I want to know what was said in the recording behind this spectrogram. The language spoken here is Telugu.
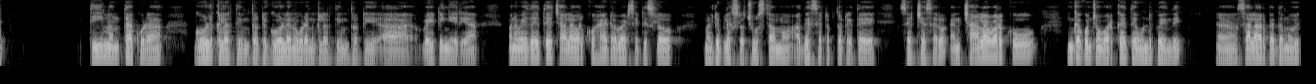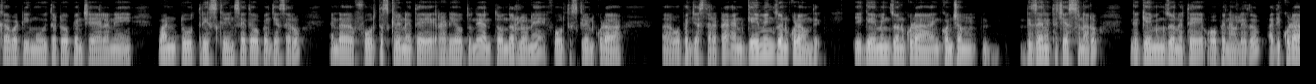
థీమ్ అంతా కూడా గోల్డ్ కలర్ థీమ్ తోటి, gold and wooden colour theme తోటి ఆ వెయిటింగ్ ఏరియా మనం ఏదైతే చాలా వరకు హైదరాబాద్ సిటీస్‌లో మల్టీప్లెక్స్‌లో చూస్తామో అదే సెటప్ తోటైతే సెట్ చేశారు. అండ్ చాలా వరకు ఇంకా కొంచెం వర్క్ అయితే ఉండిపోయింది. 'సలార్' పెద్ద మూవీ కాబట్టి ఈ మూవీ తోటి ఓపెన్ చేయాలని 1, 2, 3 స్క్రీన్స్ అయితే ఓపెన్ చేశారు. అండ్ ఫోర్త్ స్క్రీన్ అయితే రెడీ అవుతుంది. అండ్ తొందరలోనే ఫోర్త్ స్క్రీన్ కూడా ఓపెన్ చేస్తారట. అండ్ గేమింగ్ జోన్ కూడా ఉంది. ఈ గేమింగ్ జోన్ కూడా ఇంకొంచెం డిజైన్ అయితే చేస్తున్నారు. ఇంకా గేమింగ్ జోన్ అయితే ఓపెన్ అవ్వలేదు. అది కూడా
